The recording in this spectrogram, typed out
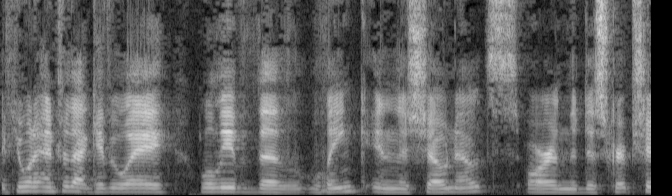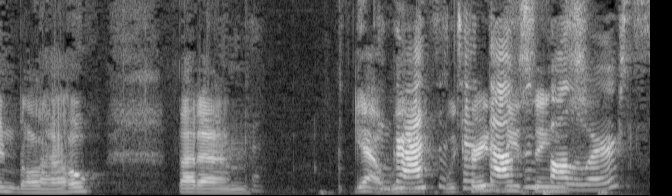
If you want to enter that giveaway, we'll leave the link in the show notes or in the description below. But um yeah, Congrats we, we at ten created these thousand things. followers.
